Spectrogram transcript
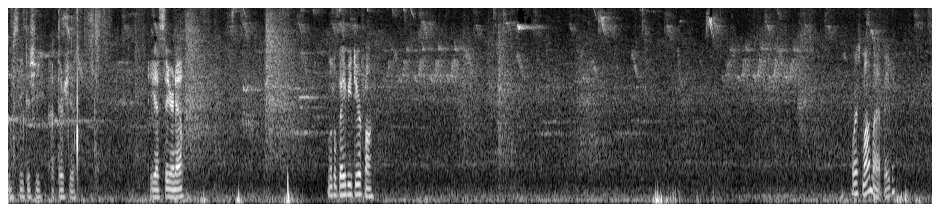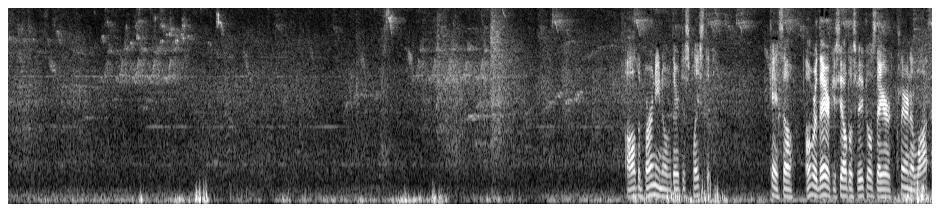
Let me see, does she? Up there she is. Do you guys see her now? Little baby deer fawn. Where's mama at, baby? All the burning over there displaced it. Okay, so over there, if you see all those vehicles, they are clearing a lot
